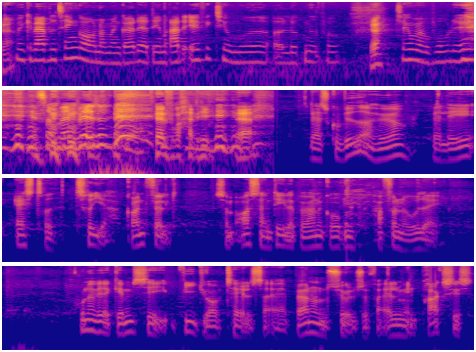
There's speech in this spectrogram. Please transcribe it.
ja, man kan i hvert fald tænke over, når man gør det, at det er en ret effektiv måde at lukke ned på. Ja. Så kan man jo bruge det, som man vil. det er du ret i, ja. Lad os gå videre og høre, hvad læge Astrid Trier Grønfeldt, som også er en del af børnegruppen, har fundet ud af. Hun er ved at gennemse videooptagelser af børneundersøgelser for almen praksis,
